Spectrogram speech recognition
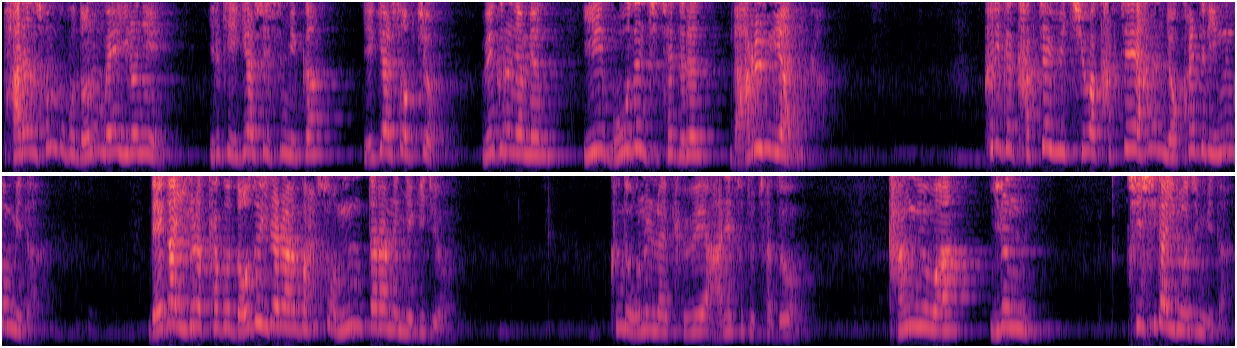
발은 손 보고 너는 왜 이러니? 이렇게 얘기할 수 있습니까? 얘기할 수 없죠. 왜 그러냐면 이 모든 지체들은 나를 위하니까. 그러니까 각자의 위치와 각자의 하는 역할들이 있는 겁니다. 내가 이렇다고 너도 이래라고 할 수 없다라는 얘기죠. 그런데 오늘날 교회 안에서조차도 강요와 이런 지시가 이루어집니다.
